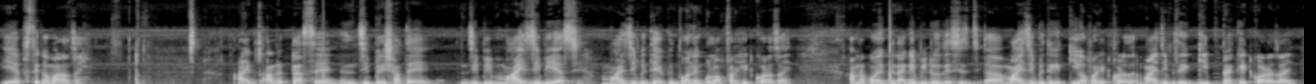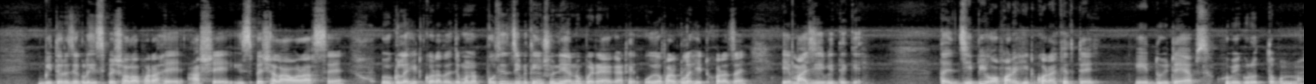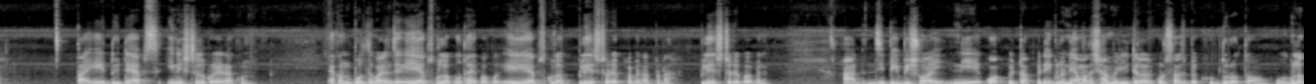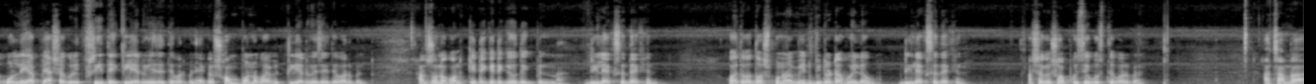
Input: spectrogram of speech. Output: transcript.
এই অ্যাপস থেকে মারা যায়। আরেক, আরেকটা আছে জিপির সাথে জিপি মাই জিবি আছে। মাই জিবি থেকে কিন্তু অনেকগুলো অফার হিট করা যায়। আমরা কয়েকদিন আগে ভিডিও দিয়েছি মাই জিবি থেকে কী অফার হিট করা যায়? মাই জিবি থেকে গিফট প্যাক হিট করা যায়। ভিতরে যেগুলো স্পেশাল অফার আহে, আসে স্পেশাল আওয়ার আছে, ওইগুলো হিট করা যায়। যেমন পঁচিশ জিবি তিনশো নিরানব্বই টাকা কাটে ওই অফারগুলো হিট করা যায় এই মাই জিবি থেকে। তাই জিপি অফারে হিট করার ক্ষেত্রে এই দুইটা অ্যাপস খুবই গুরুত্বপূর্ণ। তাই এই দুইটা অ্যাপস ইনস্টল করে রাখুন। এখন বলতে পারেন যে এই অ্যাপসগুলো কোথায় পাবো? এই অ্যাপসগুলো প্লে স্টোরে পাবেন আপনারা। প্লে স্টোরে পাবেন। আর জিপি বিষয় নিয়ে ককপিট টকপিট, এগুলো নিয়ে আমাদের সামনে রিটেলার কোর্স আসবে খুব দ্রুত। ওইগুলো করলে আপনি আশা করি ফ্রিতে ক্লিয়ার হয়ে যেতে পারবেন। একটা সম্পূর্ণভাবে ক্লিয়ার হয়ে যেতে পারবেন। আর জনগণ কেটে কেটে কেউ দেখবেন না। রিল্যাক্সে দেখেন। হয়তো বা দশ পনেরো মিনিট ভিডিওটা হইলেও রিল্যাক্সে দেখেন। আশা করি সব কিছুই বুঝতে পারবেন। আচ্ছা আমরা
